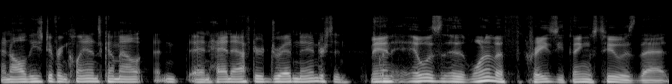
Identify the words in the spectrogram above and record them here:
and all these different clans come out and, and head after Dredd and Anderson. Man, it was uh, one of the th- crazy things too is that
